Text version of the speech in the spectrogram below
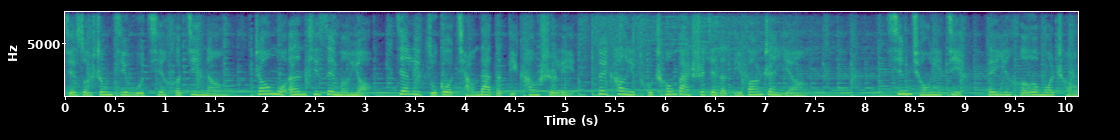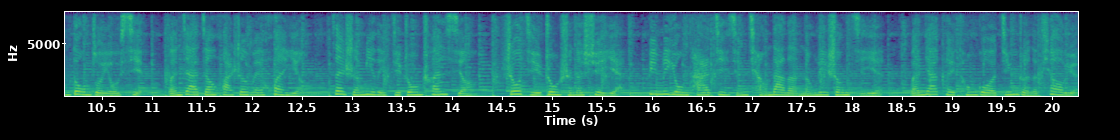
解锁升级武器和技能，招募 NPC 盟友。建立足够强大的抵抗势力，对抗意图称霸世界的敌方阵营。星穹遗迹被银河恶魔城动作游戏，玩家将化身为幻影，在神秘的遗迹中穿行，收集众神的血液，并利用它进行强大的能力升级。玩家可以通过精准的跳跃、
